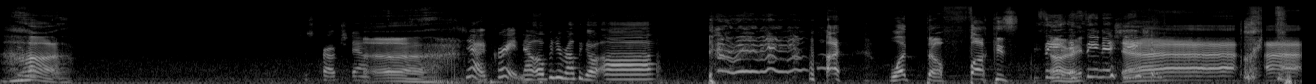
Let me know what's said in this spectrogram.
Huh. Just crouch down. Uh, yeah, great. Now open your mouth and go. Uh. what? What the fuck is? See, All it's right. the initiation. Uh, uh,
